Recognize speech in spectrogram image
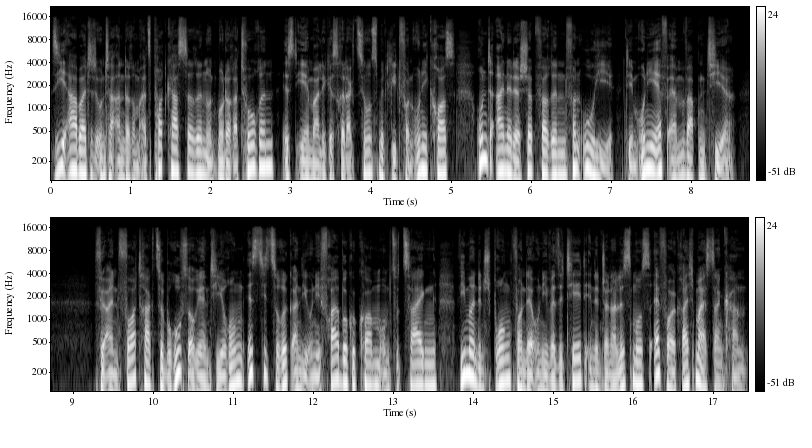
Sie arbeitet unter anderem als Podcasterin und Moderatorin, ist ehemaliges Redaktionsmitglied von Unicross und eine der Schöpferinnen von UHI, dem UniFM Wappentier. Für einen Vortrag zur Berufsorientierung ist sie zurück an die Uni Freiburg gekommen, um zu zeigen, wie man den Sprung von der Universität in den Journalismus erfolgreich meistern kann.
